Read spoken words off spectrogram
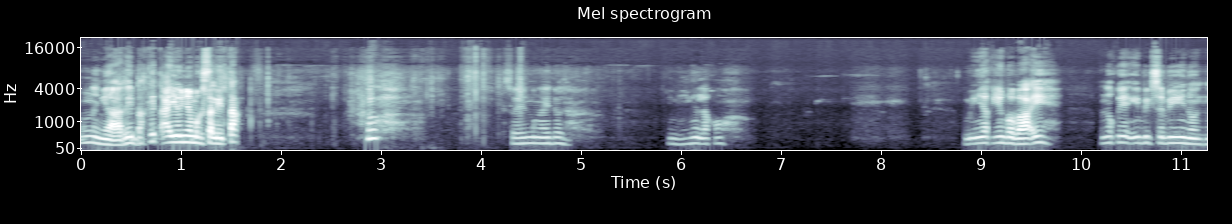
Anong nangyari? Bakit ayaw niya magsalita? Huh. So yun mga idol. Hinihingal ako. Umiiyak yung babae. Ano kaya ibig sabihin nun?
